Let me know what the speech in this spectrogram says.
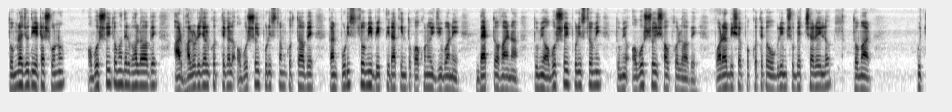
তোমরা যদি এটা শোনো অবশ্যই তোমাদের ভালো হবে। আর ভালো রেজাল্ট করতে গেলে অবশ্যই পরিশ্রম করতে হবে। কারণ পরিশ্রমী ব্যক্তিরা কিন্তু কখনোই জীবনে ব্যর্থ হয় না। তুমি অবশ্যই পরিশ্রমী, তুমি অবশ্যই সফল হবে। পড়ার বিষয় পক্ষ থেকে অগ্রিম শুভেচ্ছা রইল তোমার উচ্চ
